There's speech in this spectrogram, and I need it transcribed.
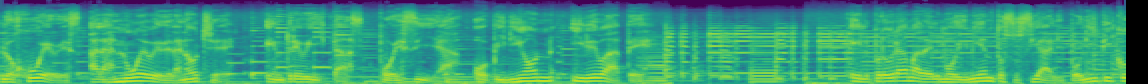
Los jueves a las 9 de la noche, entrevistas, poesía, opinión y debate el programa del movimiento social y político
